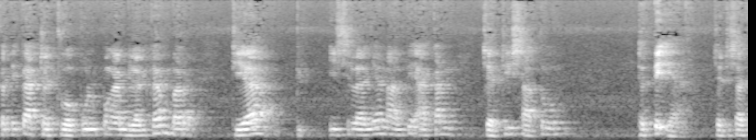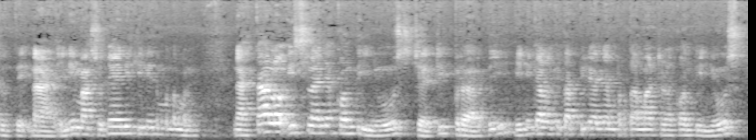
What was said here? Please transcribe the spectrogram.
ketika ada 20 pengambilan gambar, dia istilahnya nanti akan jadi satu detik ya. Jadi satu detik. Nah, ini maksudnya ini gini teman-teman. Nah, kalau istilahnya continuous, jadi berarti ini kalau kita pilihan yang pertama adalah continuous.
